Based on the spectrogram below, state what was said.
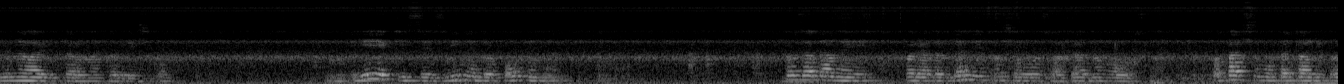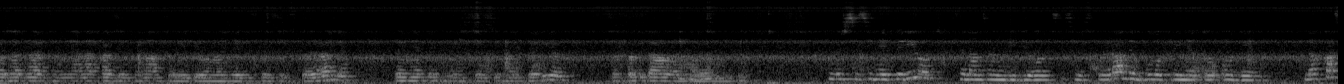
Людмила Вікторовна Коврішко. Є якісь зміни, доповнення? Хто за даний порядок денний, прошу голосувати одноголосно. По першому питанню про затвердження наказів фінансового відділу Межирівської сільської ради прийнятих міжсесійний період доповідала Міжсесійний період фінансовим відділом сільської ради було прийнято один наказ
